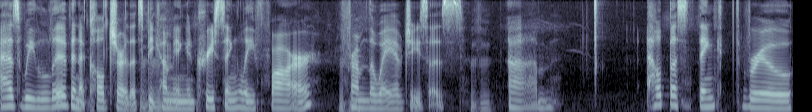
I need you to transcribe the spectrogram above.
as we live in a culture that's mm-hmm. becoming increasingly far mm-hmm. from the way of Jesus, mm-hmm. um, help us think through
